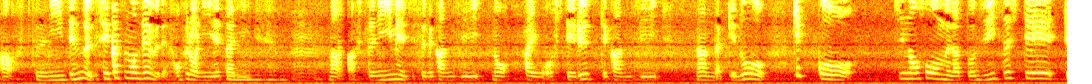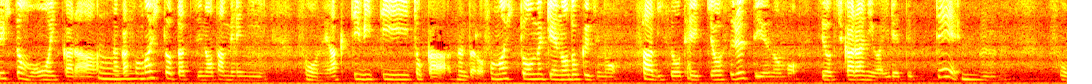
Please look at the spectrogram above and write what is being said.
あ普通に全部生活の全部でねお風呂に入れたり、うんまあ普通にイメージする感じの介護をしてるって感じなんだけど結構うちのホームだと自立してる人も多いからーなんかその人たちのためにそうねアクティビティとかなんだろうその人向けの独自のサービスを提供するっていうのもうちの力には入れてて、うん。そう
